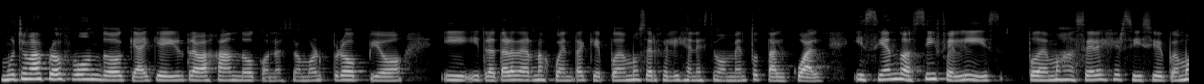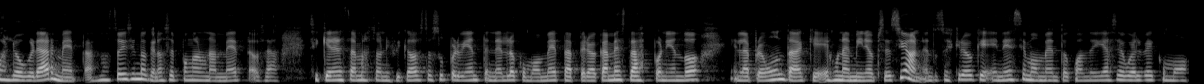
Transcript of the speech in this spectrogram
mucho más profundo que hay que ir trabajando con nuestro amor propio y, tratar de darnos cuenta que podemos ser felices en este momento tal cual. Y siendo así feliz, podemos hacer ejercicio y podemos lograr metas. No estoy diciendo que no se pongan una meta, o sea, si quieren estar más tonificados está súper bien tenerlo como meta, pero acá me estás poniendo en la pregunta que es una mini obsesión. Entonces creo que en ese momento, cuando ya se vuelve como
